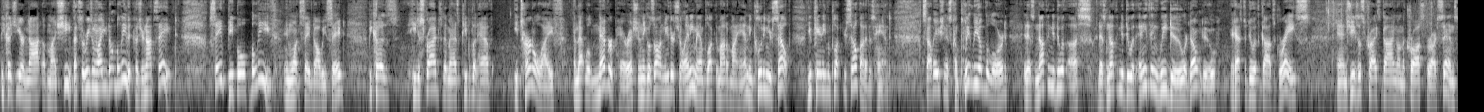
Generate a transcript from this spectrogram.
because ye are not of my sheep. That's the reason why you don't believe it, because you're not saved. Saved people believe in once saved, always saved, because he describes them as people that have eternal life, and that will never perish. And he goes on, neither shall any man pluck them out of my hand, including yourself. You can't even pluck yourself out of his hand. Salvation is completely of the Lord. It has nothing to do with us. It has nothing to do with anything we do or don't do. It has to do with God's grace and Jesus Christ dying on the cross for our sins.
